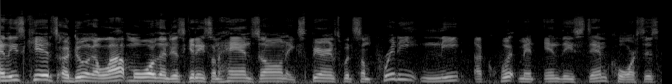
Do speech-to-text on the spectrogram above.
And these kids are doing a lot more than just getting some hands on experience with some pretty neat equipment in these STEM courses.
